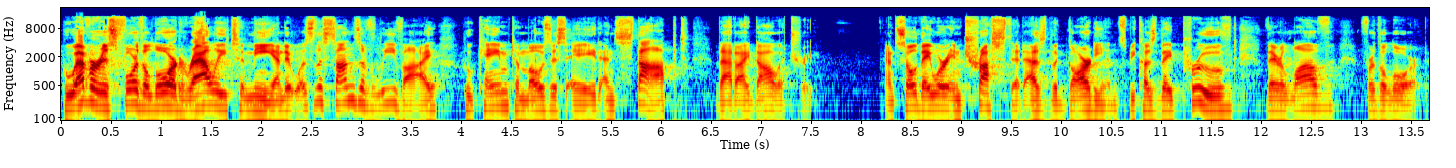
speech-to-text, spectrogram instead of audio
Whoever is for the Lord, rally to me. And it was the sons of Levi who came to Moses' aid and stopped that idolatry. And so they were entrusted as the guardians because they proved their love for the Lord.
